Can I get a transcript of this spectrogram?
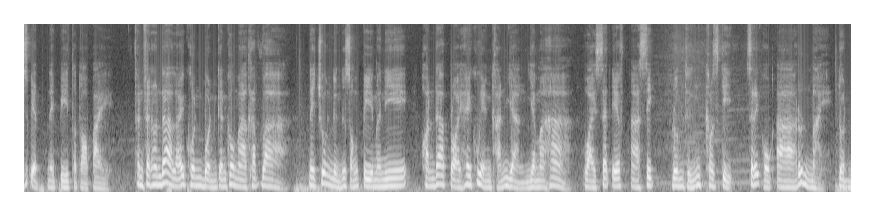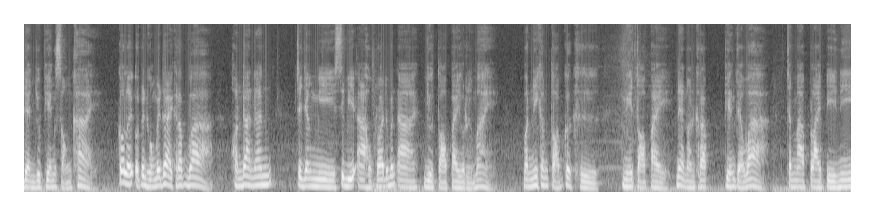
2021 ในปีต่อๆไป แฟนๆ Honda หลายคนบ่นกันเข้ามาครับว่า ในช่วง 1-2 ปีมานี้ Honda ปล่อยให้คู่แข่งขันอย่าง Yamaha YZF R6 รวมถึง Kawasaki ZX6R รุ่นใหม่ โดดเด่นอยู่เพียง 2 ค่าย ก็เลยอดเป็นห่วงไม่ได้ครับว่า Honda นั้นจะยังมี CBR 600R อยู่ต่อไปหรือไม่ วันนี้คำตอบก็คือ มีต่อไปแน่นอนครับ เพียงแต่ว่าจะมาปลายปีนี้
